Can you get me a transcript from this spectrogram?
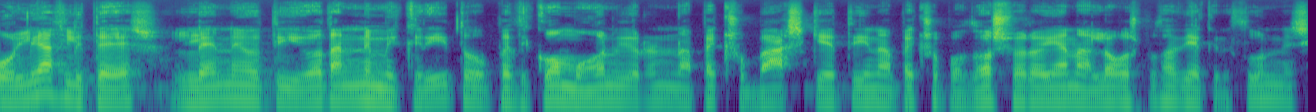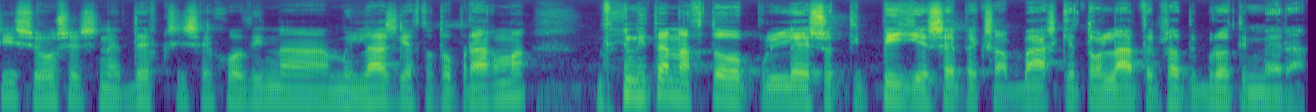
πολλοί αθλητές λένε ότι όταν είναι μικροί, το παιδικό μου όνειρο είναι να παίξω μπάσκετ ή να παίξω ποδόσφαιρο ή ένα λόγος που θα διακριθούν. Εσύ σε όσες συνεντεύξεις έχω δει να μιλάς για αυτό το πράγμα, δεν ήταν αυτό που λες ότι πήγες, έπαιξα μπάσκετ, το λάτρεψα την πρώτη μέρα.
